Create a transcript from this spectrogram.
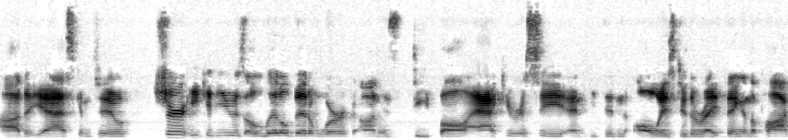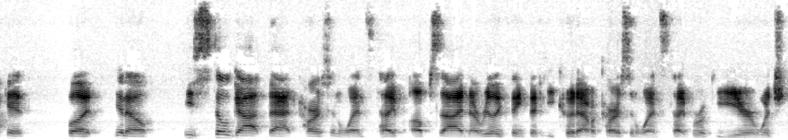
uh, that you ask him to. Sure, he could use a little bit of work on his deep ball accuracy, and he didn't always do the right thing in the pocket. But, you know, he's still got that Carson Wentz type upside, and I really think that he could have a Carson Wentz type rookie year, which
